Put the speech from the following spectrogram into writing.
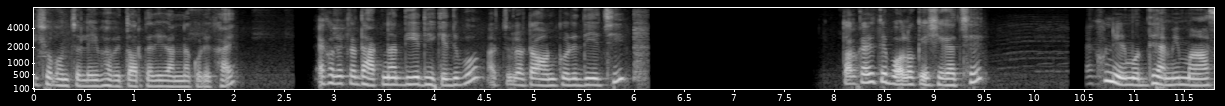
এসব অঞ্চলে এইভাবে তরকারি রান্না করে খায়। এখন একটা ঢাকনা দিয়ে ঢেকে দেব আর চুলাটা অন করে দিয়েছি। তরকারিতে বলক এসে গেছে। এখন এর মধ্যে আমি মাছ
